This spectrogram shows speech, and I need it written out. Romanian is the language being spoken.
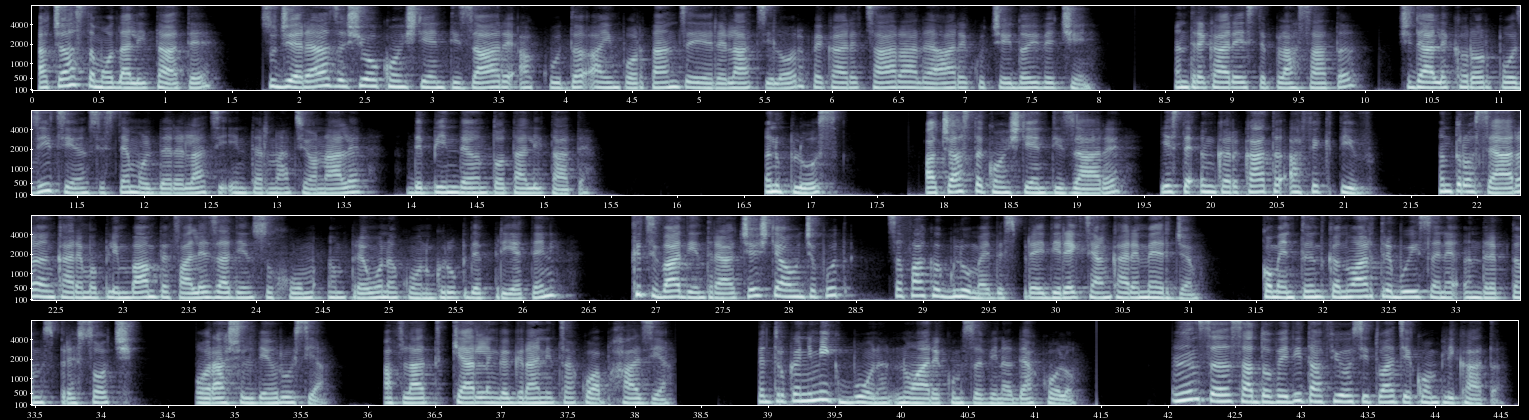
Această modalitate sugerează și o conștientizare acută a importanței relațiilor pe care țara le are cu cei doi vecini, între care este plasată și de ale căror poziții în sistemul de relații internaționale depinde în totalitate. În plus, această conștientizare este încărcată afectiv. Într-o seară în care mă plimbam pe faleza din Suhum împreună cu un grup de prieteni, câțiva dintre aceștia au început să facă glume despre direcția în care mergem, comentând că nu ar trebui să ne îndreptăm spre Soci, orașul din Rusia, aflat chiar lângă granița cu Abhazia pentru că nimic bun nu are cum să vină de acolo. Însă s-a dovedit a fi o situație complicată.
